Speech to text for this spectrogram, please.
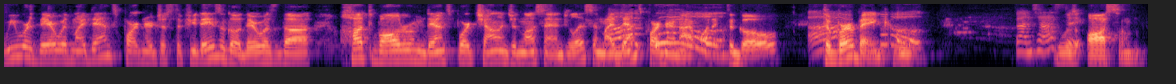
we were there with my dance partner just a few days ago. There was the Hot Ballroom Dance Sport Challenge in Los Angeles, and my oh, dance cool. partner and I wanted to go oh, to Burbank. Cool. Fantastic. It was awesome.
